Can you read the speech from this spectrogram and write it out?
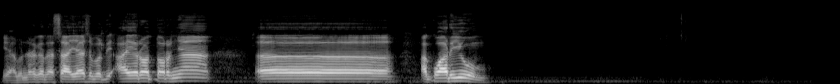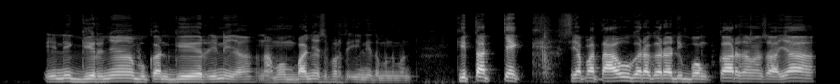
Ya benar kata saya seperti air rotornya eh, akuarium. Ini gearnya bukan gear ini ya. Nah mompanya seperti ini teman-teman. Kita cek. Siapa tahu gara-gara dibongkar sama saya.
